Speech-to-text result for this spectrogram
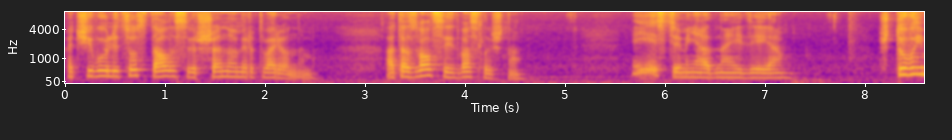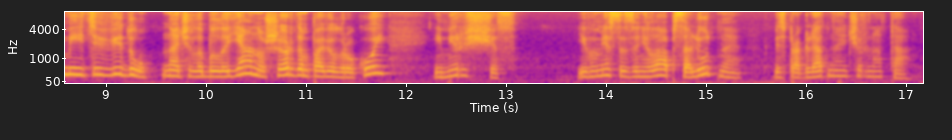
отчего лицо стало совершенно умиротворенным. Отозвался едва слышно. «Есть у меня одна идея». «Что вы имеете в виду?» – начала было я, но Шердом повел рукой, и мир исчез. Его место заняла абсолютная, беспроглядная чернота –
